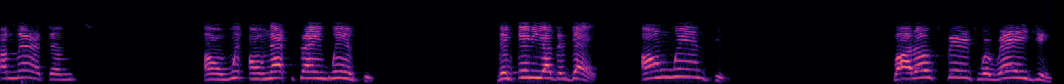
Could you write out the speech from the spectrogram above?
Americans on on that same Wednesday than any other day? On Wednesday, while those spirits were raging,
